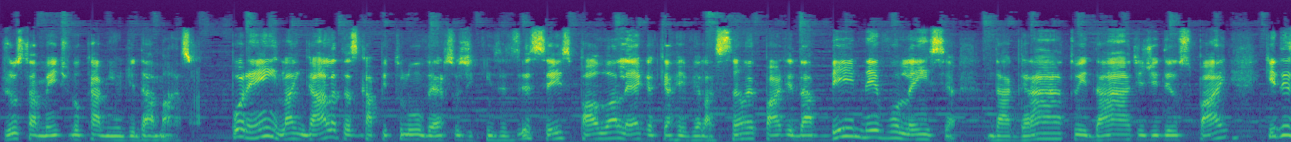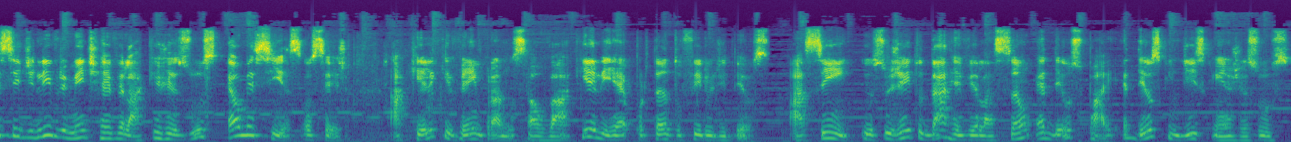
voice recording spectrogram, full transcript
justamente no caminho de Damasco. Porém, lá em Gálatas, capítulo 1, versos de 15 a 16, Paulo alega que a revelação é parte da benevolência, da gratuidade de Deus Pai, que decide livremente revelar que Jesus é o Messias, ou seja, aquele que vem para nos salvar, que ele é, portanto, o Filho de Deus. Assim, o sujeito da revelação é Deus Pai, é Deus quem diz quem é Jesus.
